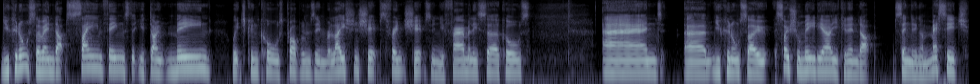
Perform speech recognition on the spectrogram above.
You can also end up saying things that you don't mean, which can cause problems in relationships, friendships, in your family circles. And um, you can also social media. You can end up sending a message.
